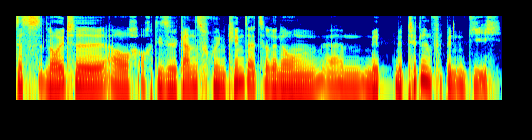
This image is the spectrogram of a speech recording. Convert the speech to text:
dass Leute auch, auch diese ganz frühen Kindheitserinnerungen ähm, mit, mit Titeln verbinden, die ich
